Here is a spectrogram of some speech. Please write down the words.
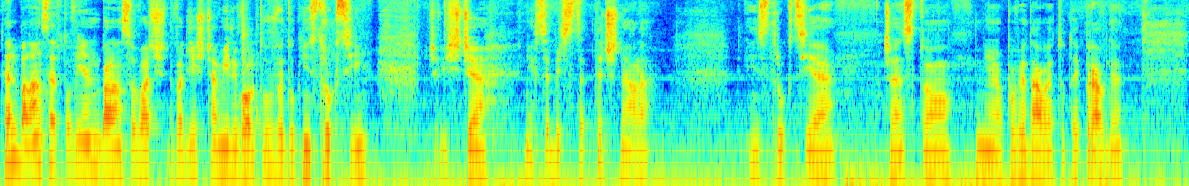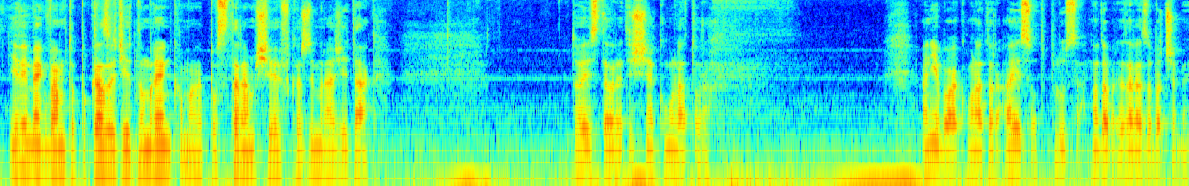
Ten balanser powinien balansować 20 mV według instrukcji. Oczywiście nie chcę być sceptyczny, ale instrukcje często nie opowiadały tutaj prawdy. Nie wiem, jak Wam to pokazać jedną ręką, ale postaram się. W każdym razie tak. To jest teoretycznie akumulator. A nie, bo akumulator A jest od plusa. No dobra, zaraz zobaczymy.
